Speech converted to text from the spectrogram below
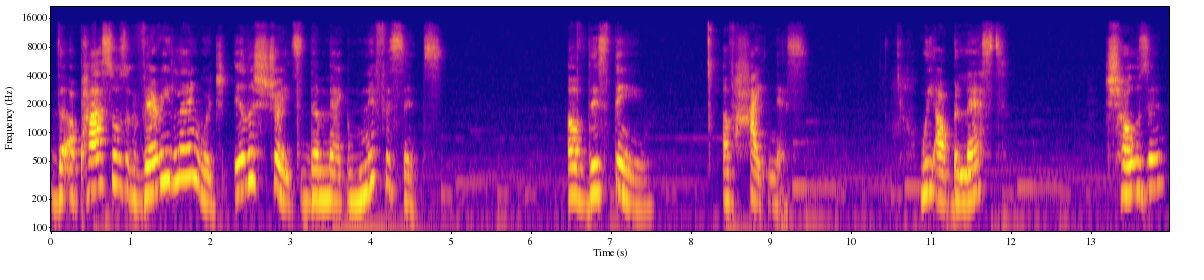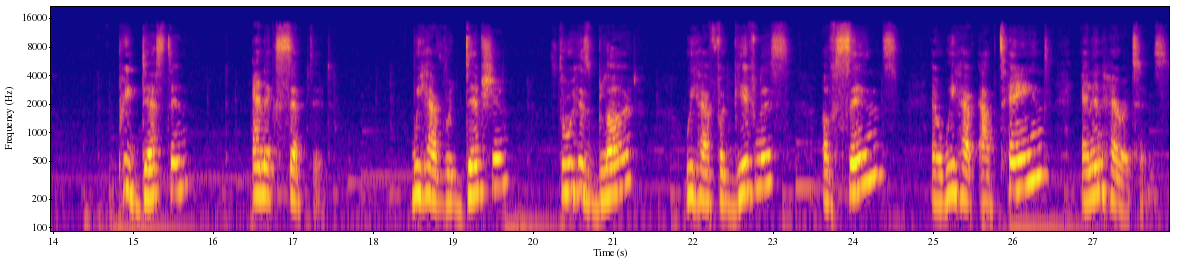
the apostles' very language illustrates the magnificence of this theme of heightness. We are blessed, chosen, predestined, and accepted. We have redemption through his blood. We have forgiveness of sins, and we have obtained an inheritance.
